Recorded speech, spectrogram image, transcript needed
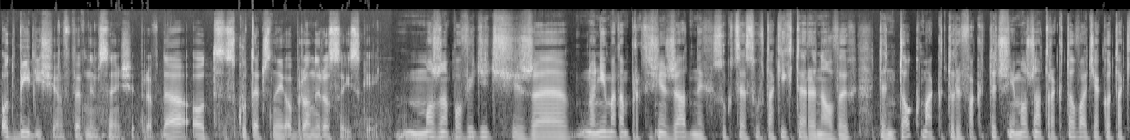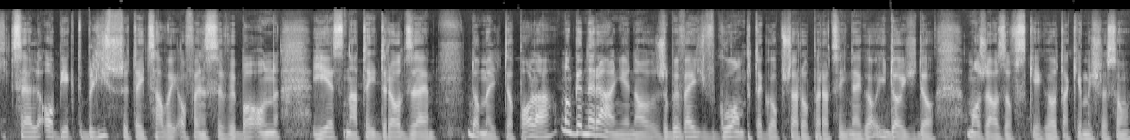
odbili się w pewnym sensie, prawda, od skutecznej obrony rosyjskiej. Można powiedzieć, że no, nie ma tam praktycznie żadnych sukcesów takich terenowych. Ten Tokmak, który faktycznie można traktować jako taki cel, obiekt bliższy tej całej ofensywy, bo on jest na tej drodze do Melitopola, no generalnie, no, żeby wejść w głąb tego obszaru operacyjnego i dojść do Morza Azowskiego, takie myślę są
